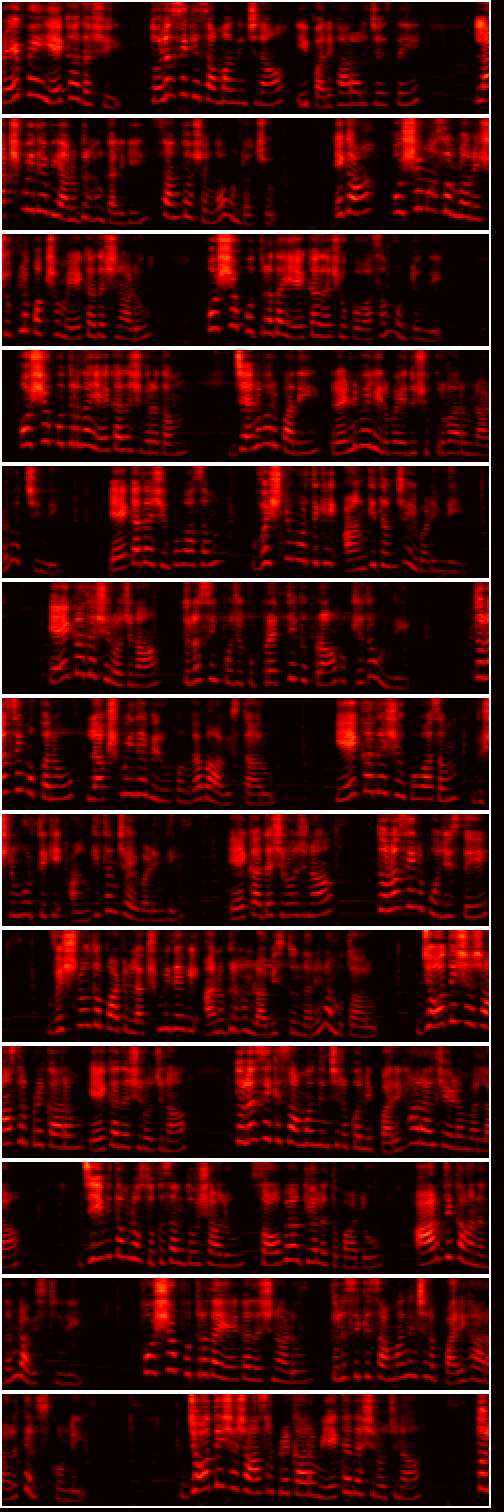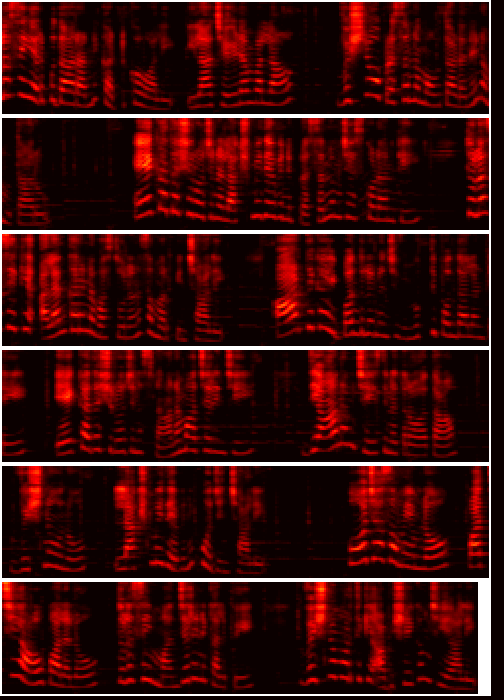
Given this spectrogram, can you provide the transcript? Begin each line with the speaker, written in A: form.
A: రేపే ఏకాదశి. తులసికి సంబంధించిన ఈ పరిహారాలు చేస్తే లక్ష్మీదేవి అనుగ్రహం కలిగి సంతోషంగా ఉండొచ్చు. ఇక పుష్యమాసంలోని శుక్లపక్షం ఏకాదశి నాడు పుష్యపుత్రద ఏకాదశి ఉపవాసం ఉంటుంది. పుష్యపుత్రద ఏకాదశి వ్రతం జనవరి పది రెండు వేల ఇరవై ఐదు శుక్రవారం నాడు వచ్చింది. ఏకాదశి ఉపవాసం విష్ణుమూర్తికి అంకితం చేయబడింది. ఏకాదశి రోజున తులసి పూజకు ప్రత్యేక ప్రాముఖ్యత ఉంది. తులసి ముక్కను లక్ష్మీదేవి రూపంగా భావిస్తారు. ఏకాదశి ఉపవాసం విష్ణుమూర్తికి అంకితం చేయబడింది. ఏకాదశి రోజున తులసిని పూజిస్తే విష్ణువుతో పాటు లక్ష్మీదేవి అనుగ్రహం లభిస్తుందని నమ్ముతారు. జ్యోతిష శాస్త్ర ప్రకారం ఏకాదశి రోజున తులసికి సంబంధించిన కొన్ని పరిహారాలు చేయడం వల్ల జీవితంలో సుఖ సంతోషాలు సౌభాగ్యాలతో పాటు ఆర్థిక ఆనందం లభిస్తుంది. పుష్యపుత్రత ఏకాదశి నాడు తులసికి సంబంధించిన పరిహారాలు తెలుసుకోండి. జ్యోతిష శాస్త్ర ప్రకారం ఏకాదశి రోజున తులసి ఎరుపు దారాన్ని కట్టుకోవాలి. ఇలా చేయడం వల్ల విష్ణువు ప్రసన్నం అవుతాడని నమ్ముతారు. ఏకాదశి రోజున లక్ష్మీదేవిని ప్రసన్నం చేసుకోవడానికి తులసికి అలంకరణ వస్తువులను సమర్పించాలి. ఆర్థిక ఇబ్బందుల నుంచి విముక్తి పొందాలంటే ఏకాదశి రోజున స్నానమాచరించి ధ్యానం చేసిన తర్వాత విష్ణువును లక్ష్మీదేవిని పూజించాలి. పూజా సమయంలో పచ్చి ఆవు పాలలో తులసి మంజరిని కలిపి విష్ణుమూర్తికి అభిషేకం చేయాలి.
